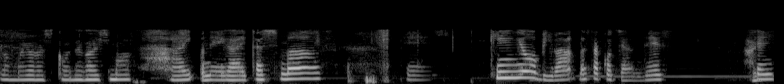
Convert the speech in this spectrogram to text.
今日もよろしくお願いします。はい、お願いいたします。えー金曜日はまさこちゃんです。はい。先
